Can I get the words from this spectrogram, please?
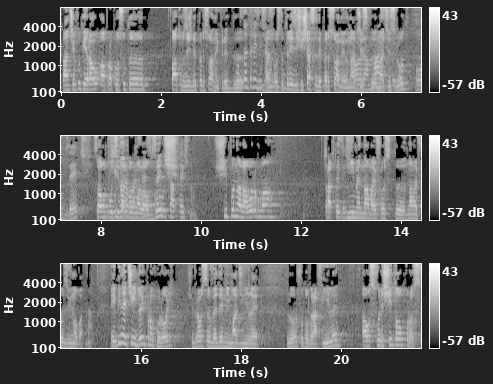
La început erau aproape 140 de persoane, cred. 136. 136 de persoane în acest, Au în acest lot. 80. S-au împuținat și fără urmă la Băsescu, 80. 79. Și până la urmă, practic, 79. nimeni n-a mai fost, n-a mai fost vinovat. Da. Ei bine, cei doi procurori, și vreau să vedem imaginile lor, fotografiile, au sfârșit-o prost.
